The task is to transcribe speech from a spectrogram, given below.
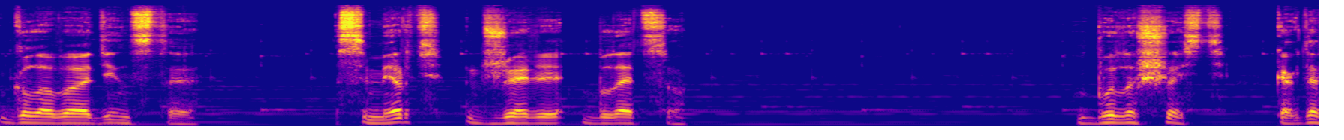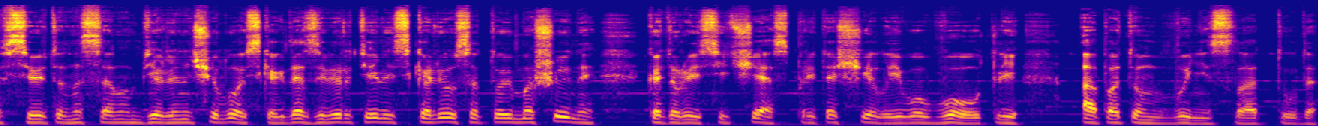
Глава 11. Смерть Джерри Блэдсо. Было шесть, когда все это на самом деле началось, когда завертелись колеса той машины, которая сейчас притащила его в Оутли, а потом вынесла оттуда.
